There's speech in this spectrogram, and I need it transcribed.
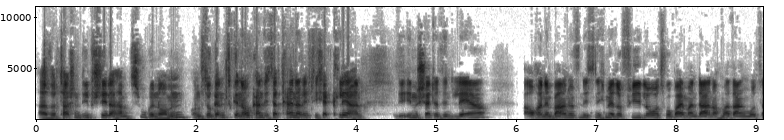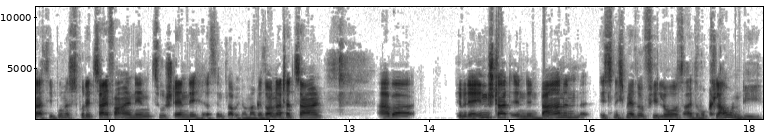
Also Taschendiebstähle haben zugenommen und so ganz genau kann sich das keiner richtig erklären. Die Innenstädte sind leer. Auch an den Bahnhöfen ist nicht mehr so viel los, wobei man da nochmal sagen muss, da ist die Bundespolizei vor allen Dingen zuständig. Das sind, glaube ich, nochmal gesonderte Zahlen. Aber in der Innenstadt, in den Bahnen ist nicht mehr so viel los. Also wo klauen die?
